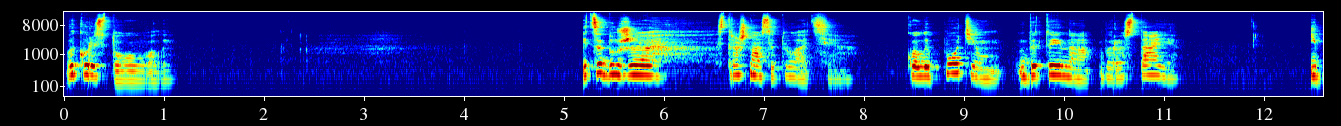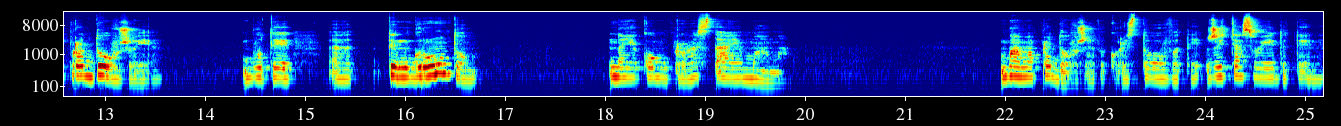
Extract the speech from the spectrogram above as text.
використовували. І це дуже страшна ситуація, коли потім дитина виростає і продовжує бути е, тим ґрунтом, на якому проростає мама. Мама продовжує використовувати життя своєї дитини.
